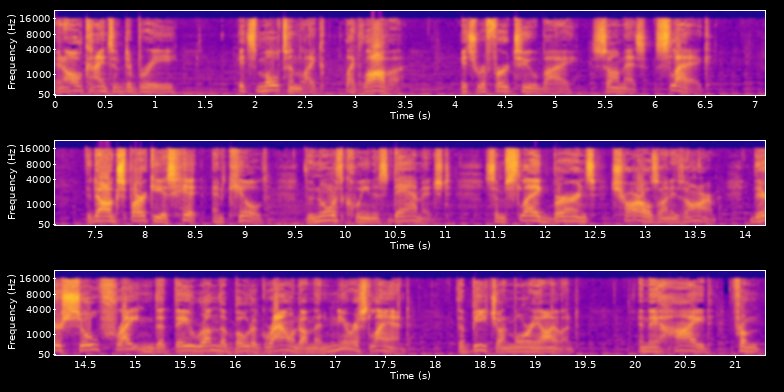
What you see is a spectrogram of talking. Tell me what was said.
and all kinds of debris. It's molten like, like lava. It's referred to by some as slag. The dog Sparky is hit and killed. The North Queen is damaged. Some slag burns Charles on his arm. They're so frightened that they run the boat aground on the nearest land, the beach on Maury Island, and they hide from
